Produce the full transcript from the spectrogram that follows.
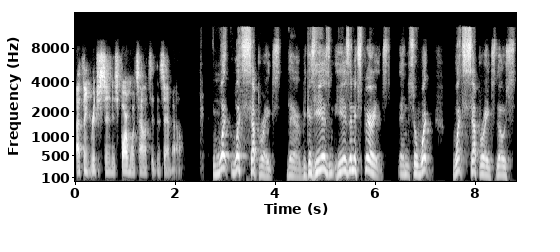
I think Richardson is far more talented than Sam Howell what what separates there? Because he is he is inexperienced and so what what separates those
